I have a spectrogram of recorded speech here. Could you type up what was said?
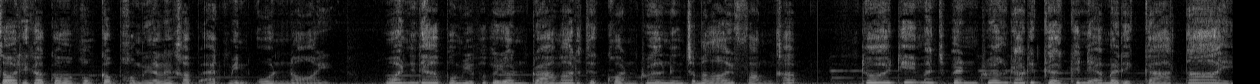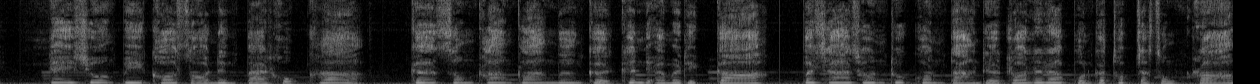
สวัสดีครับกลับมาพบกับผมอีกแล้วนะครับแอดมินอ้วนน้อย วันนี้นะครับผมมีภาพยนตร์ดราม่าระทึกขวัญเรื่องหนึ่งจะมาเล่าให้ฟังครับ โดยที่มันจะเป็นเรื่องราวที่เกิดขึ้นในอเมริกาใต้ ในช่วงปีคศ 1865 เกิดสงครามกลางเมืองเกิดขึ้นในอเมริกา ประชาชนทุกคนต่างเดือดร้อนได้รับผลกระทบจากสงคราม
